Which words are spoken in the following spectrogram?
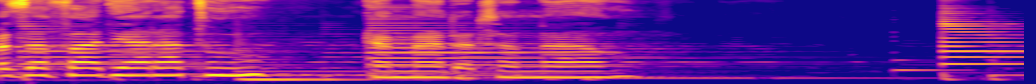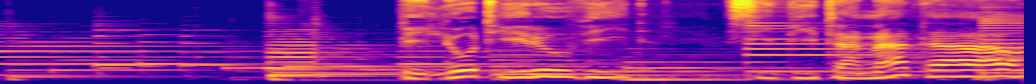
azafady arato kanandratra nao belotry ireo vita sy ditra natao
